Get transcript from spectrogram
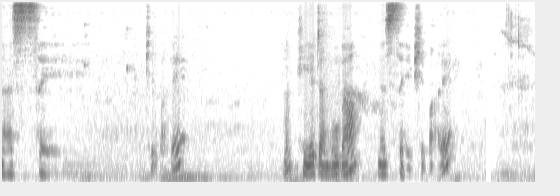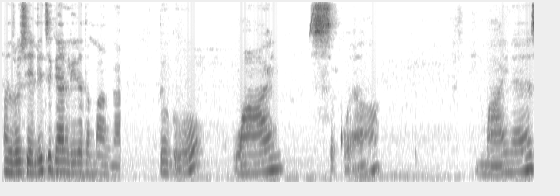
20ဖြစ်ပါတယ်နော် k ရဲ့တန်ဖိုးက20ဖြစ်ပါတယ်အဲဒါဆိုလို့ရှိရင်လေ့ကျင့်ခန်း၄သမ5 သူ့ကို y square minus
